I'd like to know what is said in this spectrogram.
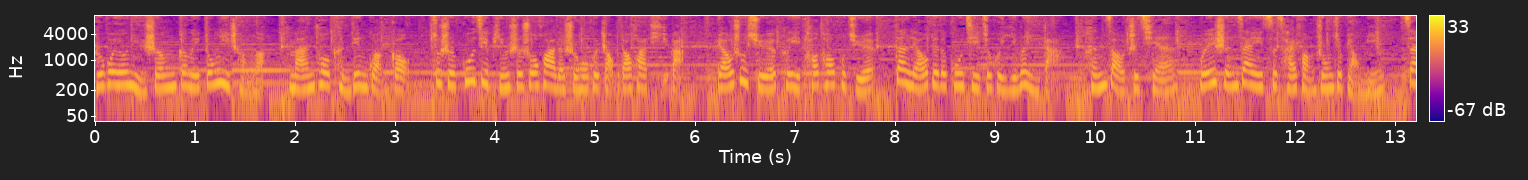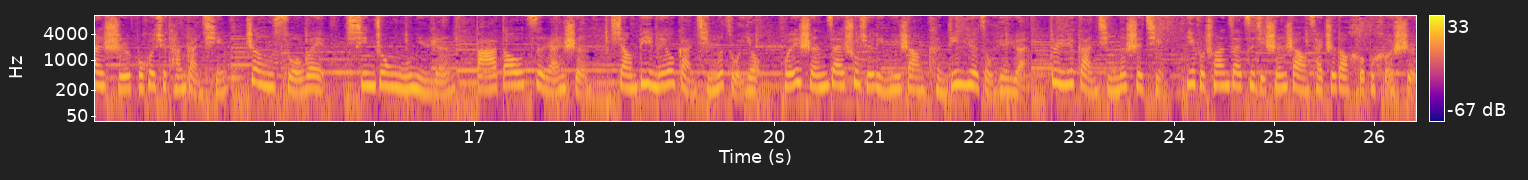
如果有女生跟韦东奕成了，馒头肯定管够，就是估计平时说话的时候会找不到话题吧。聊数学可以滔滔不绝，但聊别的估计就会一问一答。很早之前，韦神在一次采访中就表明，暂时不会去谈感情。正所谓心中无女人，拔刀自然神。想必没有感情的左右，韦神在数学领域上肯定越走越远。对于感情的事情，衣服穿在自己身上才知道合不合适，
